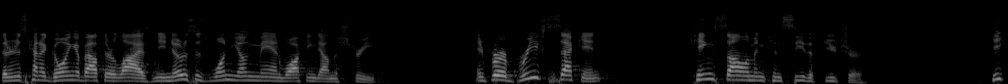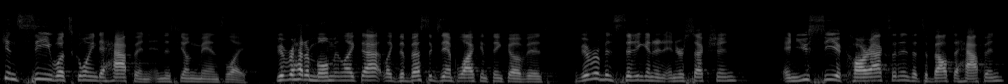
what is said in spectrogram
that are just kind of going about their lives. And he notices one young man walking down the street. And for a brief second, King Solomon can see the future. He can see what's going to happen in this young man's life. Have you ever had a moment like that? Like the best example I can think of is have you ever been sitting in an intersection and you see a car accident that's about to happen?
